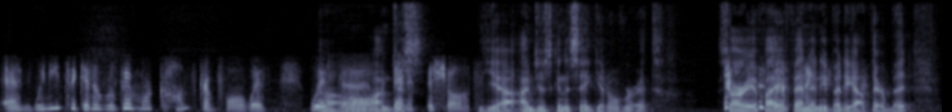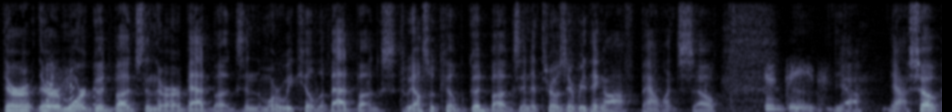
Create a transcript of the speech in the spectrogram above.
and we need to get a little bit more comfortable with with Oh, uh, I'm just- beneficials. Yeah, I'm just going to say get over it. Sorry if I offend anybody out there, but there are there are more good bugs than there are bad bugs, and the more we kill the bad bugs, we also kill good bugs, and it throws everything off balance. So, Indeed. yeah, yeah. So,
